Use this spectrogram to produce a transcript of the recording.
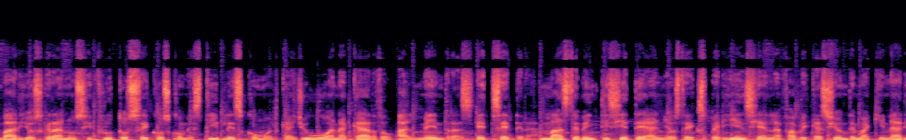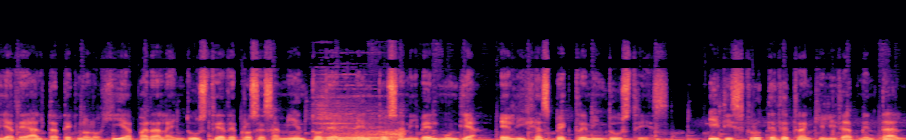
varios granos y frutos secos comestibles como el cayú o anacardo, almendras, etc. Más de 27 años de experiencia en la fabricación de maquinaria de alta tecnología para la industria de procesamiento de alimentos a nivel mundial. Elija Spectrum Industries y disfrute de tranquilidad mental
